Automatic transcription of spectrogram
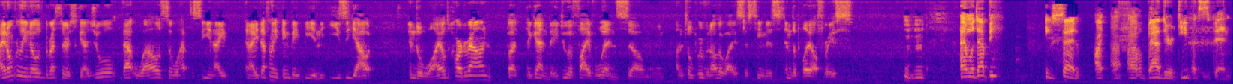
I don't really know the rest of their schedule that well, so we'll have to see. And I and I definitely think they'd be an easy out in the wild card round. But again, they do have five wins, so I mean, until proven otherwise, this team is in the playoff race. Mm-hmm. And with that being said, I, I, how bad their defense has been,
